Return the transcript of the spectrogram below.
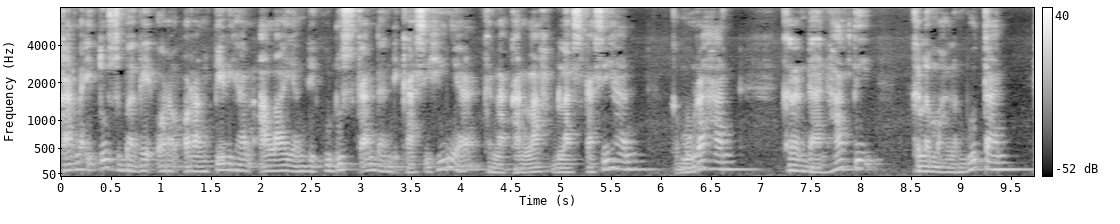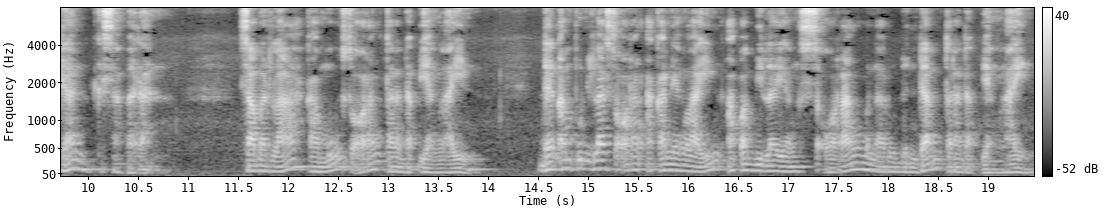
Karena itu sebagai orang-orang pilihan Allah yang dikuduskan dan dikasihinya, kenakanlah belas kasihan, kemurahan, kerendahan hati, kelemah lembutan, dan kesabaran. Sabarlah kamu seorang terhadap yang lain, dan ampunilah seorang akan yang lain apabila yang seorang menaruh dendam terhadap yang lain.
